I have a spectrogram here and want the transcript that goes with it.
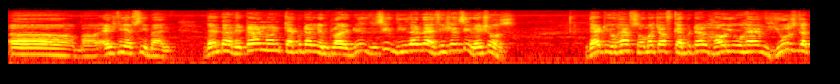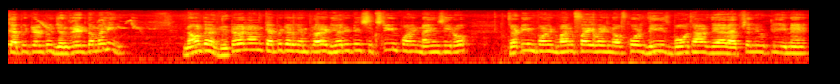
uh, HDFC Bank. Then the return on capital employed. You see these are the efficiency ratios that you have so much of capital, how you have used the capital to generate the money. Now the return on capital employed here it is 16.90, 13.15 and of course these both are they are absolutely in a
